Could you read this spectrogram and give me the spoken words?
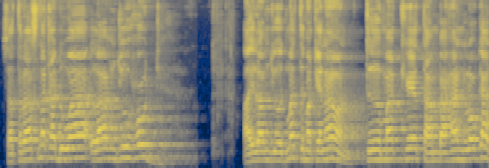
Satrasna kedua lam juhud. Ay lam juhud mah teu make naon? Teu make tambahan logat.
